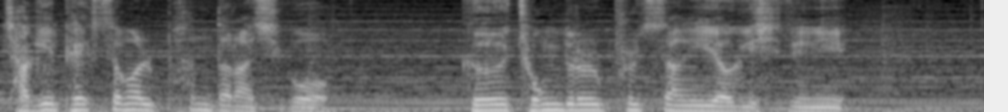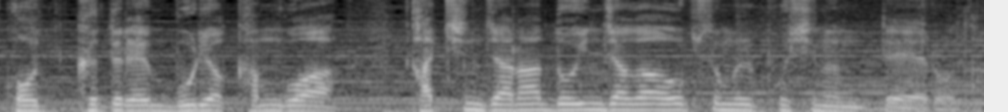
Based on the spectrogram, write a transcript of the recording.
자기 백성을 판단하시고 그 종들을 불쌍히 여기시리니 곧 그들의 무력함과 갇힌 자나 노인자가 없음을 보시는 때로다.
